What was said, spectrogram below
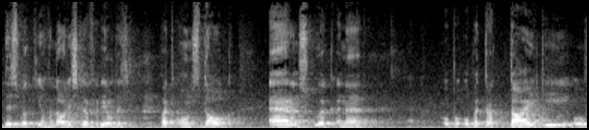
Dis ook een van daardie skrifgedeeltes wat ons dalk eers ook in 'n op op 'n traktaatjie of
